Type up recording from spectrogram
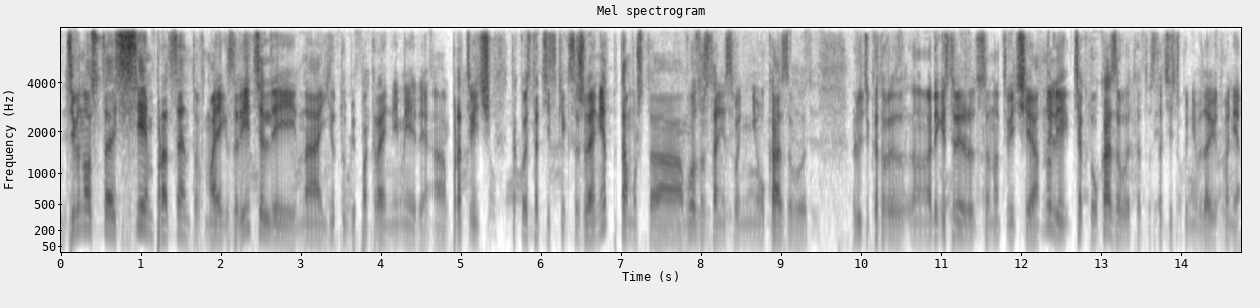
97% моих зрителей на YouTube, по крайней мере. А про Twitch такой статистики, к сожалению, нет, потому что возраст они свой не указывают. Люди, которые э, регистрируются на Твиче, ну или те, кто указывает эту статистику, не выдают мне.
